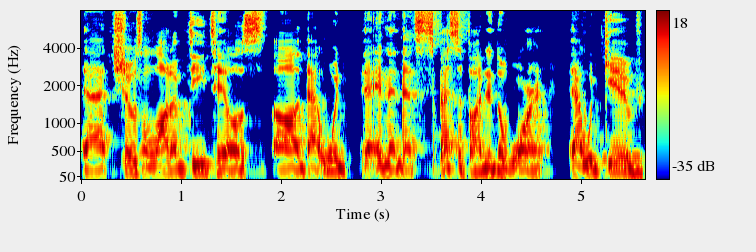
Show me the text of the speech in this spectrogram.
that shows a lot of details uh, that would, and that's specified in the warrant that would give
